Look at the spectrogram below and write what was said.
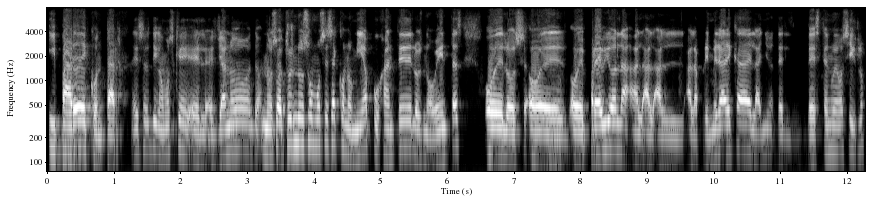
y pare de contar. Eso digamos que ya no, nosotros no somos esa economía pujante de los noventas o de los o de, previo a la, a la, primera década del año de este nuevo siglo,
